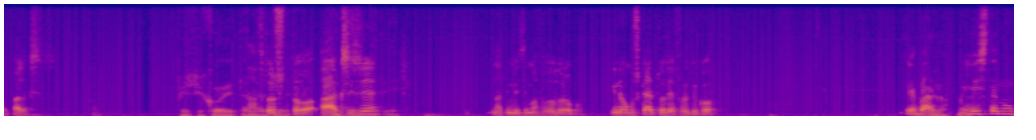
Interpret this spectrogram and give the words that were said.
επάλξεις. Φυσικό ήταν. Αυτός το άξιζε να τιμηθεί με αυτόν τον τρόπο. Είναι όμως κάτι το διαφορετικό. Κύριε Μπάλο, μιλήστε μου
